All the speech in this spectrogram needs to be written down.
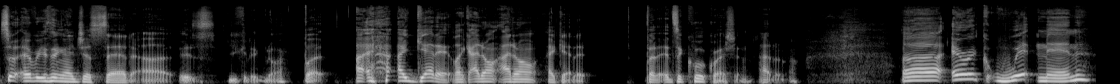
so everything I just said uh, is you can ignore, but I I get it. Like I don't I don't I get it, but it's a cool question. I don't know. Uh, Eric Whitman.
